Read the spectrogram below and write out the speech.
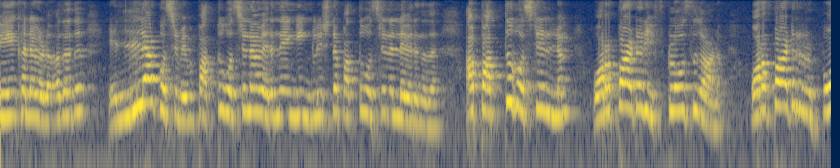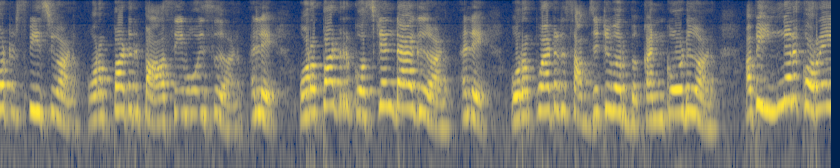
മേഖലകൾ അതായത് എല്ലാ ക്വസ്റ്റ്യനും ഇപ്പോൾ പത്ത് ക്വസ്റ്റ്യനാണ് വരുന്നതെങ്കിൽ ഇംഗ്ലീഷിന്റെ പത്ത് ക്വസ്റ്റ്യൻ അല്ലേ വരുന്നത്? ആ പത്ത് ക്വസ്റ്റ്യനിലും ഉറപ്പായിട്ടൊരു ഇഫ് ക്ലോസ് കാണും. ഉറപ്പായിട്ടൊരു റിപ്പോർട്ടഡ് സ്പീച്ച് കാണും. ഉറപ്പായിട്ടൊരു പാസീവ് വോയിസ് കാണും. അല്ലേ? ഉറപ്പായിട്ടൊരു ക്വസ്റ്റ്യൻ ടാഗ് കാണും. അല്ലേ? ഉറപ്പായിട്ടൊരു സബ്ജക്റ്റ് വെർബ് കൺകോഡ് കാണും. അപ്പോൾ ഇങ്ങനെ കുറേ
